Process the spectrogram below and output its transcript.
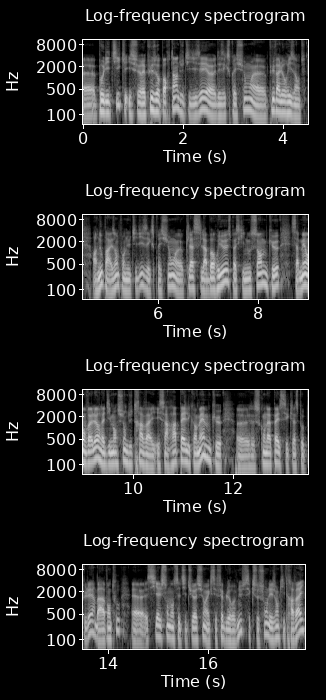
euh, politique, il serait plus opportun d'utiliser euh, des expressions plus valorisantes. Alors nous, par exemple, on utilise l'expression classe laborieuse parce qu'il nous semble que ça met en valeur la dimension du travail et ça rappelle quand même que ce qu'on appelle ces classes populaires, bah, avant tout, si elles sont dans cette situation avec ces faibles revenus, c'est que ce sont les gens qui travaillent,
